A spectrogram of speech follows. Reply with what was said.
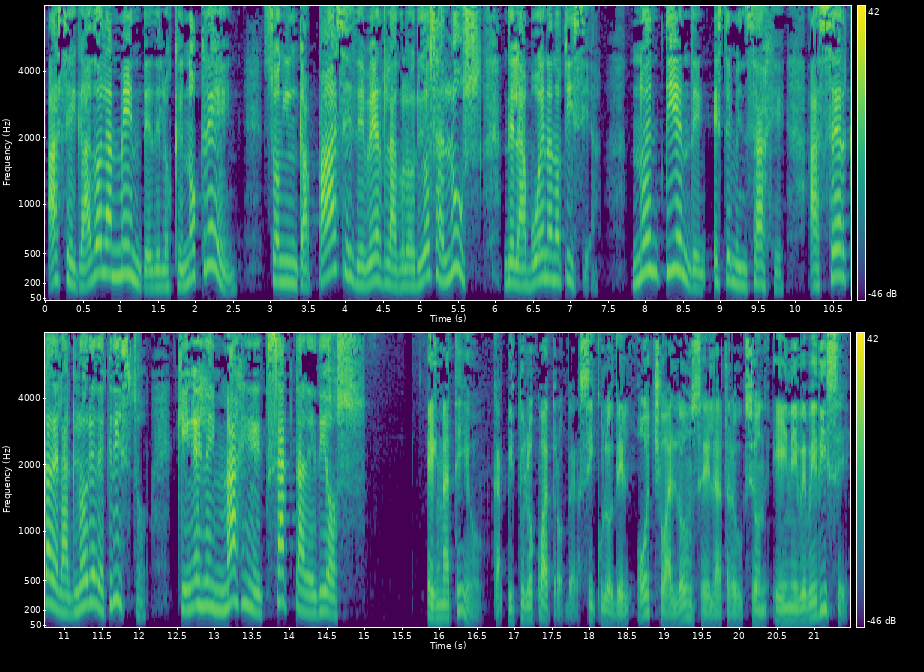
ha cegado la mente de los que no creen, son incapaces de ver la gloriosa luz de la buena noticia no entienden este mensaje acerca de la gloria de Cristo, quien es la imagen exacta de Dios. En Mateo capítulo 4, versículo del 8 al 11 de la traducción NBB dice,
